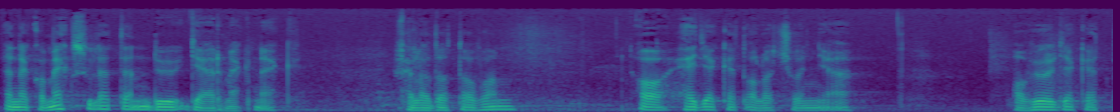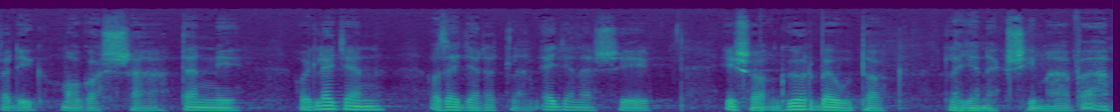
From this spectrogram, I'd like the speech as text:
ennek a megszületendő gyermeknek feladata van, a hegyeket alacsonyá, a völgyeket pedig magassá tenni, hogy legyen az egyenetlen egyenessé, és a görbeutak legyenek simává.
